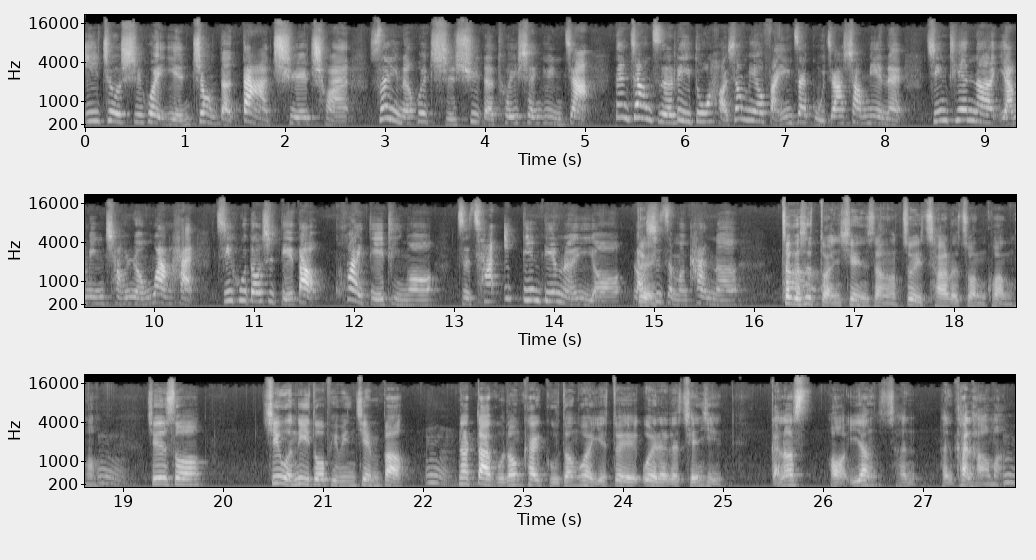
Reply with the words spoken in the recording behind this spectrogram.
依旧是会严重的大缺船，所以呢，会持续的推升运价。但这样子的利多好像没有反映在股价上面呢。今天呢，阳明、长荣、万海几乎都是跌到快跌停哦，只差一点点而已哦。老师怎么看呢？这个是短线上啊最差的状况哈。嗯就是说新闻利多频频见报，嗯，那大股东开股东会也对未来的前景感到哦一样很很看好嘛。嗯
